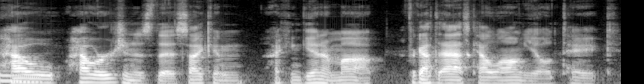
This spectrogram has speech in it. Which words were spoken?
How how urgent is this? I can I can get him up. Forgot to ask how long you'll take.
